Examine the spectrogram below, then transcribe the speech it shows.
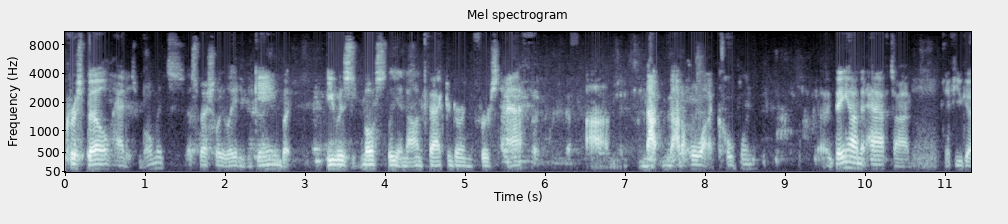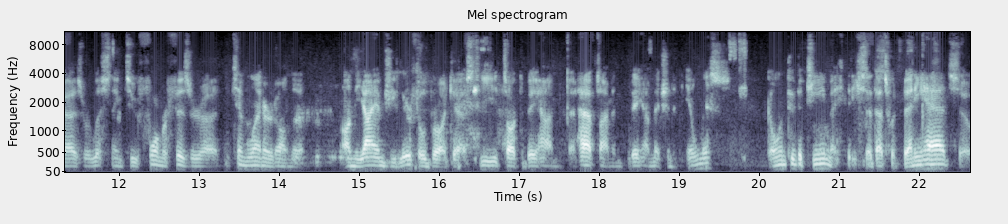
Chris Bell had his moments, especially late in the game, but he was mostly a non-factor during the first half. Um, not not a whole lot of Copeland. Uh, Boeheim at halftime. If you guys were listening to former Fizzer uh, Tim Leonard on the on the IMG Learfield broadcast, he talked to Boeheim at halftime, and Boeheim mentioned an illness going through the team. He said that's what Benny had, so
